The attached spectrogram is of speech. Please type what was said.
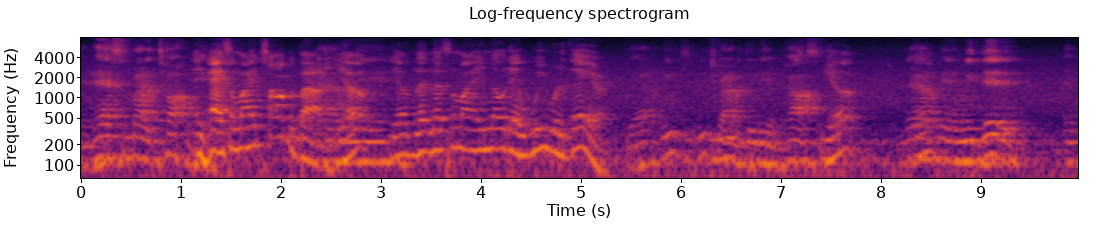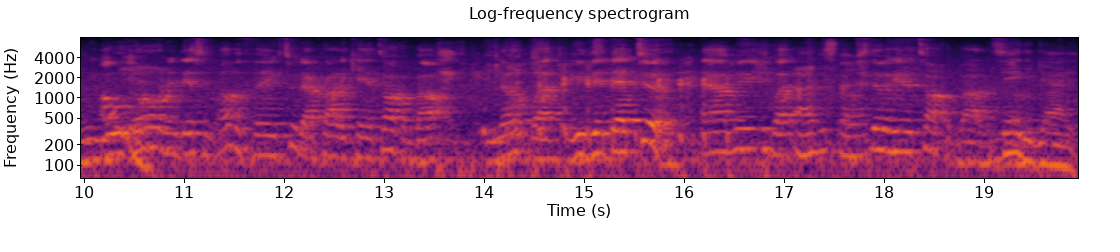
and have somebody talk And about it. had somebody talk about it. Yeah, Yep, yep. Let, let somebody know that we were there. Yeah, we, we tried to do the impossible. Yep. You know what I mean? And we did it. And we Oh, moved yeah. on and did some other things too that I probably can't talk about. You know, but we did that too. You know what I mean? But I understand. I'm still here to talk about it. So, There you you got it.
